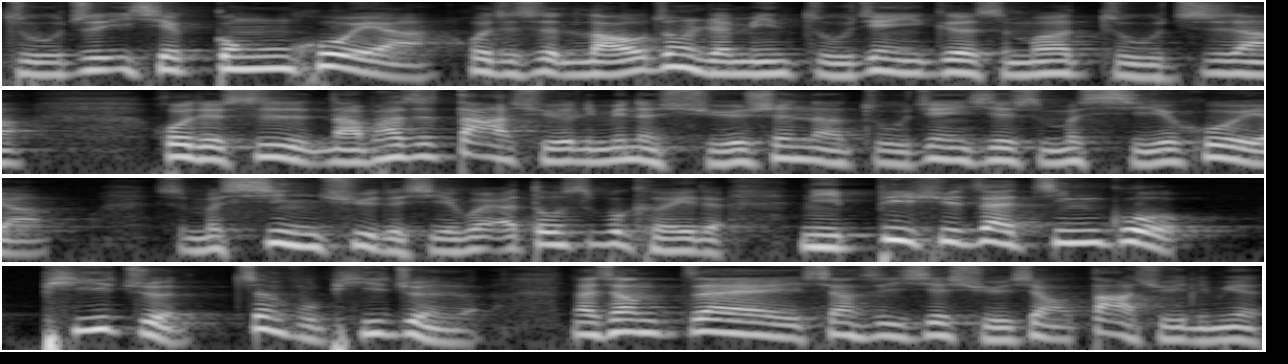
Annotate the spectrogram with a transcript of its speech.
组织，一些工会啊，或者是劳动人民组建一个什么组织啊，或者是哪怕是大学里面的学生啊，组建一些什么协会啊。什么兴趣的协会啊，都是不可以的。你必须在经过批准，政府批准了。那像在像是一些学校、大学里面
